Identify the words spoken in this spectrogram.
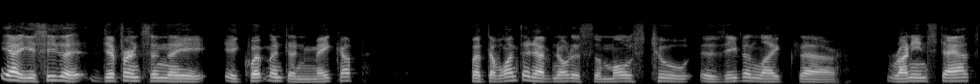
Yeah, you see the difference in the equipment and makeup. But the one thing I've noticed the most too is even like the running stats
